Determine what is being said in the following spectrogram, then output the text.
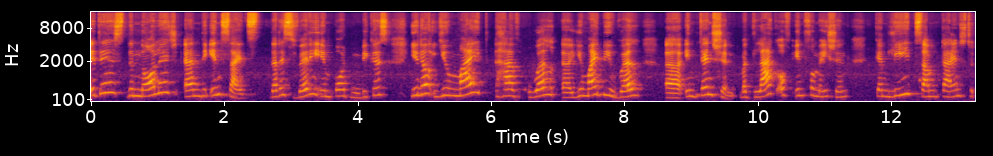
It is the knowledge and the insights that is very important because you know you might have well uh, you might be well uh, intentioned but lack of information can lead sometimes to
